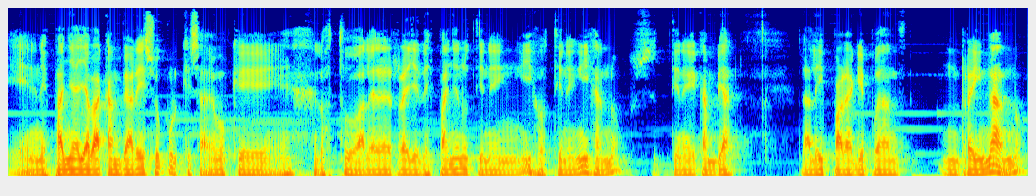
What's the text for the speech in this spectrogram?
en España ya va a cambiar eso porque sabemos que los actuales reyes de España no tienen hijos, tienen hijas, ¿no? Pues tiene que cambiar la ley para que puedan reinar, ¿no?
